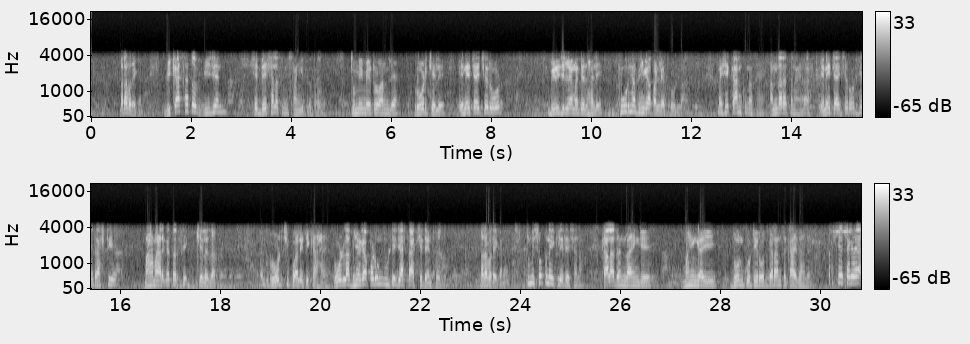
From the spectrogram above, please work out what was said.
बरोबर आहे का नाही? विकासाचं विजन हे देशाला तुम्ही सांगितलं पाहिजे. तुम्ही मेट्रो आणल्या रोड केले. एन एच आयचे रोड बीड जिल्ह्यामध्ये झाले. पूर्ण भेगा पडल्यात रोडला मग हे काम कुणाचं आहे? आमदाराचं नाही ना? एन एच आयचे रोड हे राष्ट्रीय महामार्गातर्फे केलं जातं. मग रोडची क्वालिटी काय आहे? रोडला भेगा पडून उलटे जास्त ॲक्सिडेंट होईल. बरोबर आहे का नाही? तुम्ही स्वप्न ऐकले देशाला. कालाधन लाएंगे महंगाई दोन कोटी रोजगारांचं काय झालं? तर हे सगळ्या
